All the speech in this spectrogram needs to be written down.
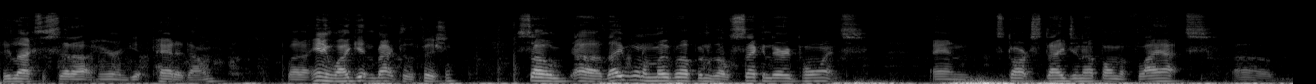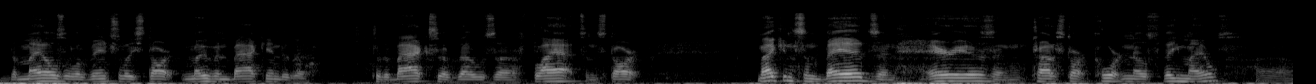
He likes to sit out here and get patted on. But uh, anyway, getting back to the fishing. So uh, they want to move up into those secondary points and start staging up on the flats. Uh, the males will eventually start moving back into the to the backs of those uh, flats and start making some beds and areas and try to start courting those females. Uh,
